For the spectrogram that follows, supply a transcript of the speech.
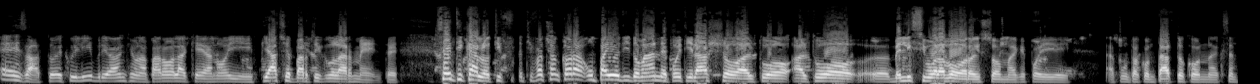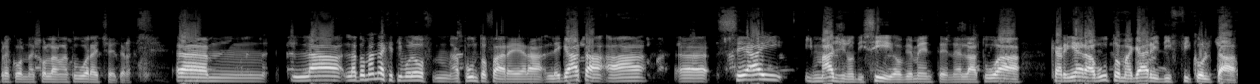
eh, esatto, equilibrio è anche una parola che a noi piace particolarmente. Senti Carlo, ti, ti faccio ancora un paio di domande poi ti lascio al tuo, al tuo uh, bellissimo lavoro, insomma, che poi appunto a contatto con, sempre con, con la natura, eccetera. Um, la, la, domanda che ti volevo mm, appunto fare era legata a uh, se hai, immagino di sì, ovviamente, nella tua carriera avuto magari difficoltà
